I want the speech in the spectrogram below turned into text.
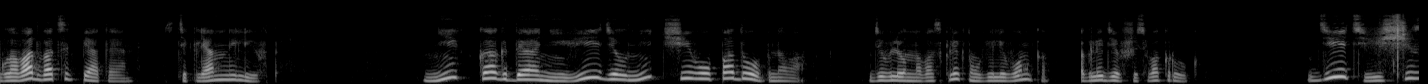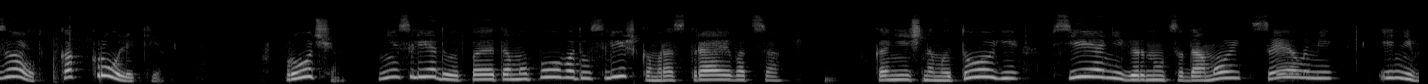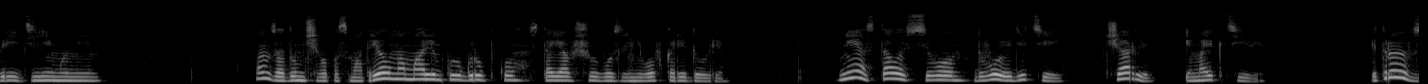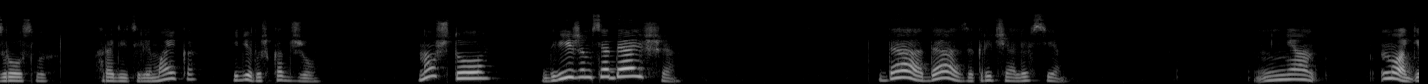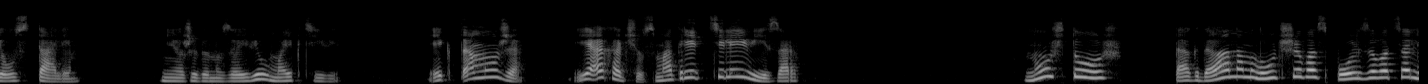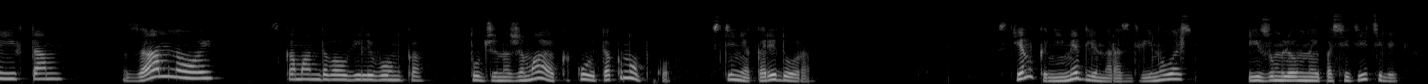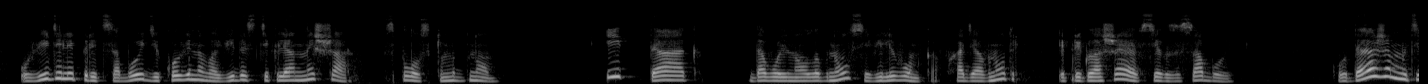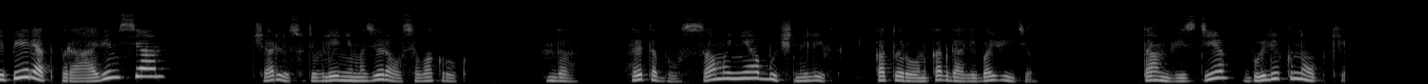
Глава двадцать пятая. Стеклянный лифт. «Никогда не видел ничего подобного!» — удивленно воскликнул Вилливонка, оглядевшись вокруг. «Дети исчезают, как кролики. Впрочем, не следует по этому поводу слишком расстраиваться. В конечном итоге все они вернутся домой целыми и невредимыми». Он задумчиво посмотрел на маленькую группку, стоявшую возле него в коридоре. В ней осталось всего двое детей — Чарли и Майк Тиви. И трое взрослых — родители Майка и дедушка Джо. «Ну что, движемся дальше?» «Да, да!» — закричали все. «Меня ноги устали», — неожиданно заявил Майк Тиви. И к тому же я хочу смотреть телевизор. Ну что ж, тогда нам лучше воспользоваться лифтом. За мной, скомандовал Вилливонка, тут же нажимая какую-то кнопку в стене коридора. Стенка немедленно раздвинулась, и изумленные посетители увидели перед собой диковинного вида стеклянный шар с плоским дном. «Итак», — довольно улыбнулся Вилливонка, входя внутрь и приглашая всех за собой. «Куда же мы теперь отправимся?» Чарли с удивлением озирался вокруг. Да, это был самый необычный лифт, который он когда-либо видел. Там везде были кнопки.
